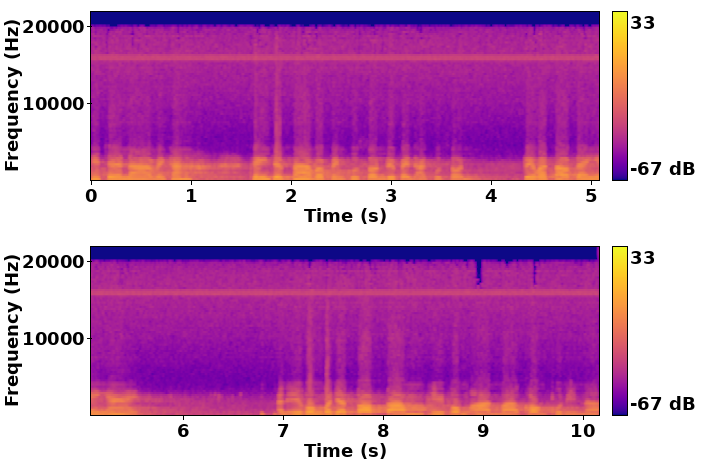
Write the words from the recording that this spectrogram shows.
พิจารณาไหมคะ ถึงจะทราบว่าเป็นกุศลหรือเป็นอกุศล หรือว่าตอบได้ง่าย ๆ อันนี้ผมก็จะตอบตามที่ผมอ่านมาของคุณอินนา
